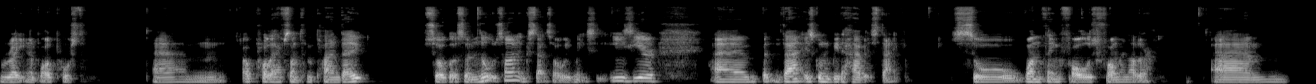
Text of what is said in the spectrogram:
writing a blog post. Um, I'll probably have something planned out. So I've got some notes on it because that's always makes it easier. Um, but that is going to be the habit stack. So one thing follows from another. Um,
